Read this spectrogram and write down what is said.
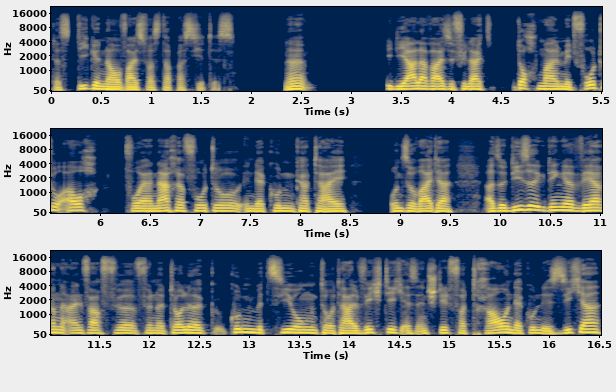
dass die genau weiß, was da passiert ist. Ne? Idealerweise vielleicht doch mal mit Foto auch, vorher-nachher-Foto in der Kundenkartei und so weiter. Also diese Dinge wären einfach für, für eine tolle Kundenbeziehung total wichtig. Es entsteht Vertrauen, der Kunde ist sicher,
